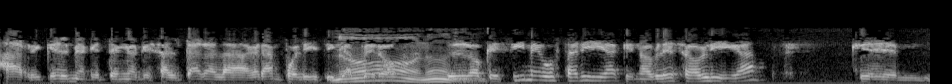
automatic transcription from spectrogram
a Riquelme a que tenga que saltar a la gran política, pero lo que sí me gustaría, que nobleza obliga, que mm,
